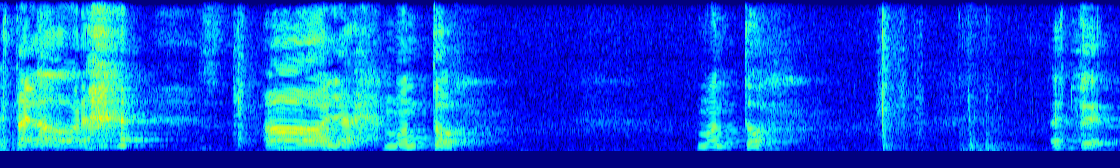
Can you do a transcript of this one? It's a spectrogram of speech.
Está helado ahora. Oh, ya, montó. Montó. Este,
